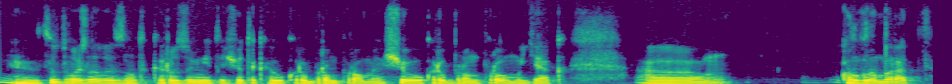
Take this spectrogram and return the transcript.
Е, Тут важливо знов таки розуміти, що таке Укроборонпром. Якщо Укроборонпром як е, конгломерат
